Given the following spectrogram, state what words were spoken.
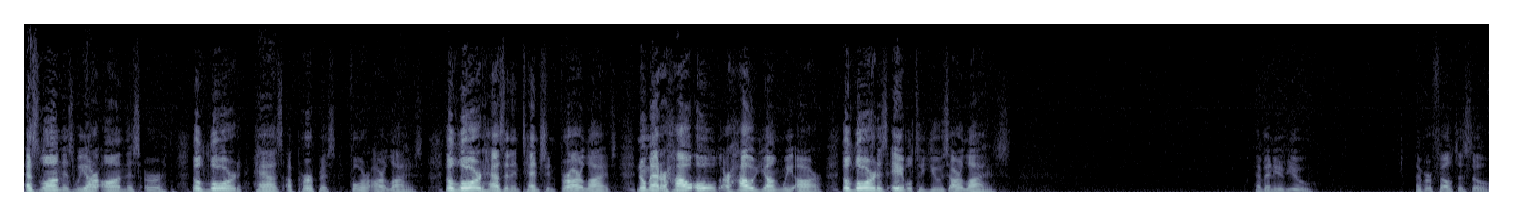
As long as we are on this earth, the Lord has a purpose for our lives. The Lord has an intention for our lives no matter how old or how young we are, the Lord is able to use our lives. Have any of you ever felt as though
